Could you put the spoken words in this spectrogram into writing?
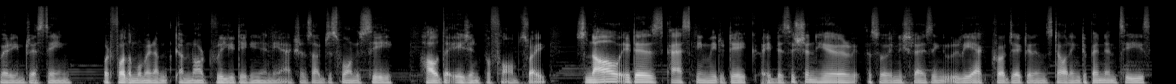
very interesting. But for the moment, I'm, I'm not really taking any actions. I just want to see how the agent performs, right? So now it is asking me to take a decision here. So initializing React project and installing dependencies.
